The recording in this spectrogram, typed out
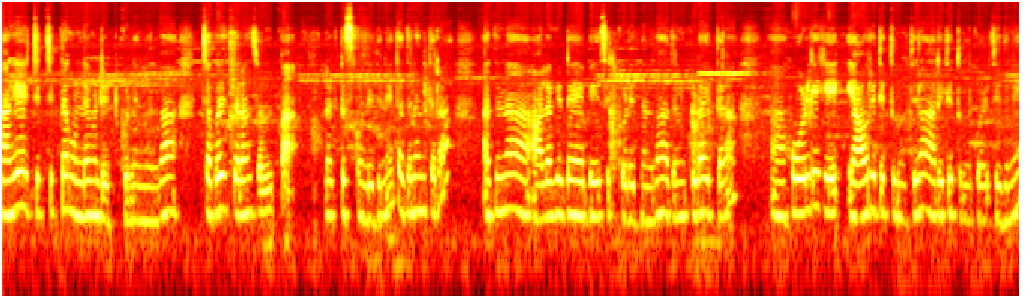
ಹಾಗೆ ಚಿಕ್ಕ ಚಿಕ್ಕದಾಗಿ ಉಂಡೆ ಮಾಡಿ ಇಟ್ಕೊಂಡಿದ್ನಲ್ವ, ಚಪಾತಿ ಥರ ಸ್ವಲ್ಪ ಲಟ್ಟಿಸ್ಕೊಂಡಿದ್ದೀನಿ. ತದನಂತರ ಅದನ್ನು ಆಲೂಗಡ್ಡೆ ಬೇಯಿಸಿಟ್ಕೊಂಡಿದ್ನಲ್ವ, ಅದನ್ನು ಕೂಡ ಈ ಥರ ಹೋಳಿಗೆ ಹೇಗೆ ಯಾವ ರೀತಿ ತುಂಬ್ತೀರೋ ಆ ರೀತಿ ತುಂಬ್ಕೊಳ್ತಿದ್ದೀನಿ.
